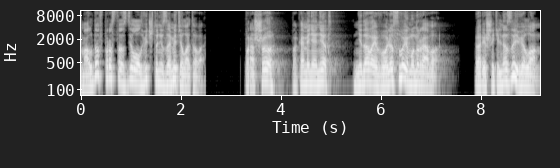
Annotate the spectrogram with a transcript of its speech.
Молдов просто сделал вид, что не заметил этого. «Прошу, пока меня нет, не давай волю своему нраву!» Решительно заявил он.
